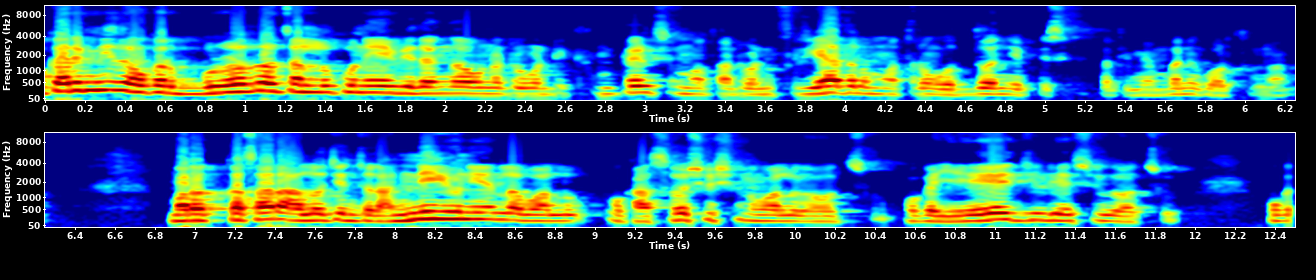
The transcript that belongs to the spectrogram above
ఒకరి మీద ఒకరు బురద చల్లుకునే విధంగా ఉన్నటువంటి కంప్లైంట్స్ మొత్తం అటువంటి ఫిర్యాదులు మాత్రం వద్దు అని చెప్పేసి ప్రతి మెంబర్ని కోరుతున్నాను. మరొక్కసారి ఆలోచించాలి అన్ని యూనియన్ల వాళ్ళు ఒక అసోసియేషన్ వాళ్ళు కావచ్చు ఒక ఏఏజిడిఎస్ కావచ్చు ఒక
